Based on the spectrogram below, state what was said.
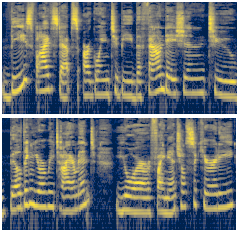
these five steps are going to be the foundation to building your retirement, your financial security,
